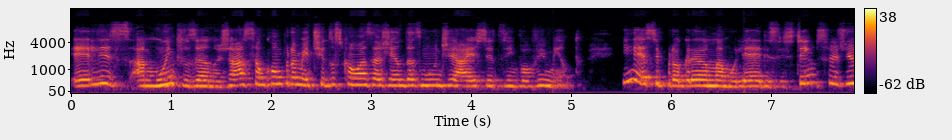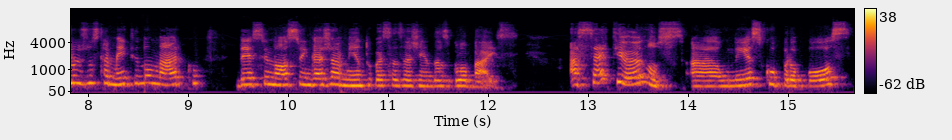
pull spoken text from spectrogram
eles há muitos anos já são comprometidos com as agendas mundiais de desenvolvimento. E esse programa Mulheres STEAM surgiu justamente no marco desse nosso engajamento com essas agendas globais. Há sete anos, a Unesco propôs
